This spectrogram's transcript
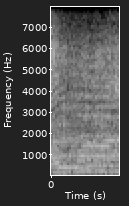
Seguro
